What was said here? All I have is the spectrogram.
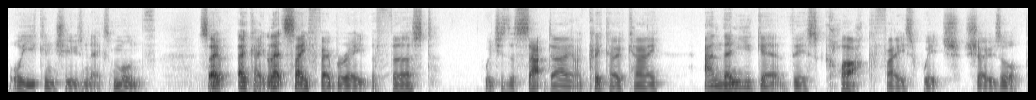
or you can choose next month. So, okay, let's say February the 1st, which is the Saturday. I click OK, and then you get this clock face which shows up.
